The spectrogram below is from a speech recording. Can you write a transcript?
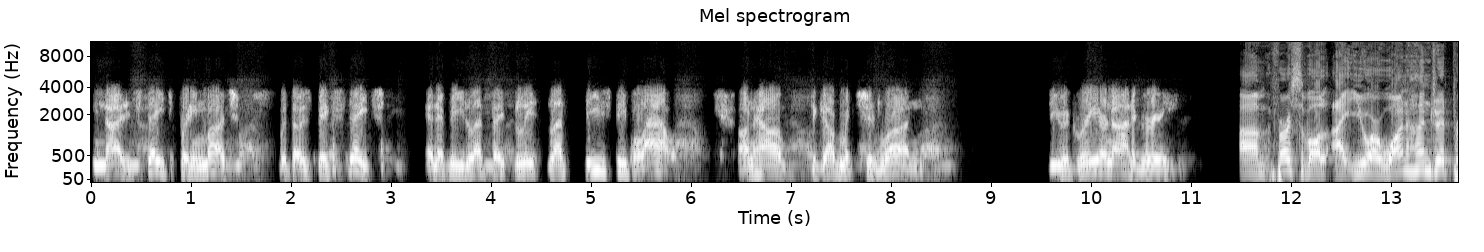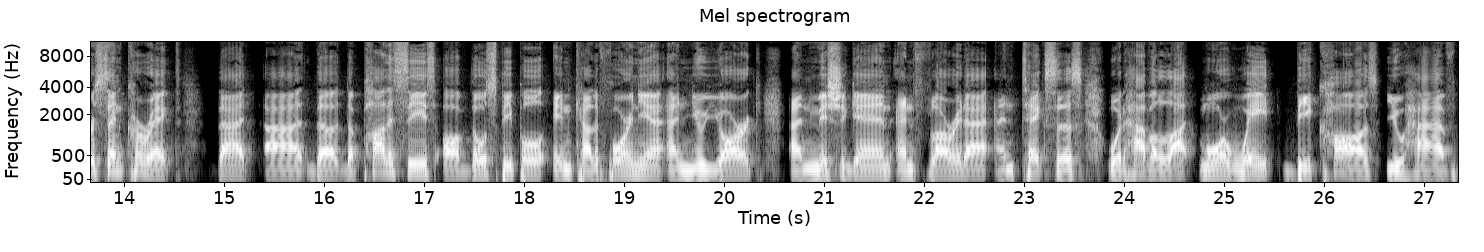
United States pretty much with those big states, and it'd be left left these people out on how the government should run. Do you agree or not agree? Um, first of all, I, you are 100% correct that uh, the the policies of those people in California and New York and Michigan and Florida and Texas would have a lot more weight because you have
